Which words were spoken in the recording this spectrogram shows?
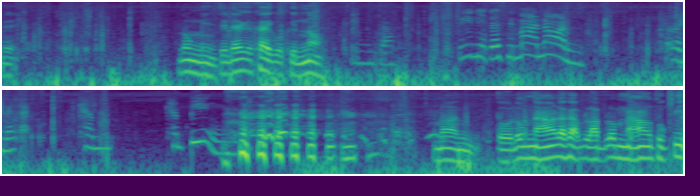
เลย ลงนี่จะได้ก็ไข่กว่าขึ้นเนาะอืมจ้ะ ปีนี้ก็สิมานอน เออยังไงแคมแคมปิ้ง นอนตัวลมหนาวแล้วครับ รับลมหนาวทุกปี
